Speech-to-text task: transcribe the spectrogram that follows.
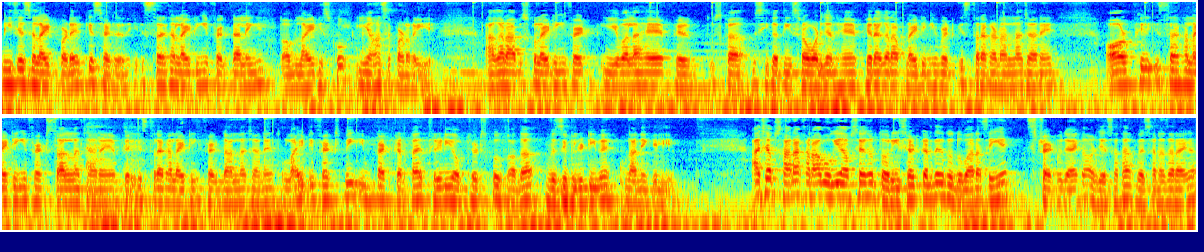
नीचे से लाइट पड़े, किस साइड से? देखिए इस तरह का लाइटिंग इफ़ेक्ट डालेंगे तो अब लाइट इसको यहाँ से पड़ रही है। अगर आप इसको लाइटिंग इफ़ेक्ट ये वाला है, फिर उसका, इसी का तीसरा वर्जन है, फिर अगर आप लाइटिंग इफ़ेक्ट इस तरह का डालना चाह रहे हैं, और फिर इस तरह का लाइटिंग इफेक्ट्स डालना चाह रहे हैं, फिर इस तरह का लाइटिंग इफ़ेक्ट डालना चाह रहे हैं तो लाइट इफेक्ट्स भी इम्पैक्ट करता है थ्री ऑब्जेक्ट्स को ज़्यादा विजिबिलिटी में लाने के लिए। अच्छा अब सारा खराब हो गया, आपसे अगर तो रीसेट कर दें तो दोबारा से ये स्ट्रेट हो जाएगा और जैसा था वैसा नज़र आएगा।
